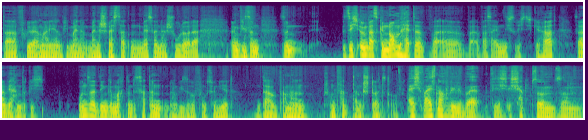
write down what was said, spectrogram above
da früher immer irgendwie, meine, meine Schwester hat ein Messer in der Schule oder irgendwie so ein, so ein, sich irgendwas genommen hätte, äh, was einem nicht so richtig gehört, sondern wir haben wirklich unser Ding gemacht und das hat dann irgendwie so funktioniert. Und da war man dann schon verdammt stolz drauf. Ich weiß noch, wie wie ich, ich habe so ein, so ein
